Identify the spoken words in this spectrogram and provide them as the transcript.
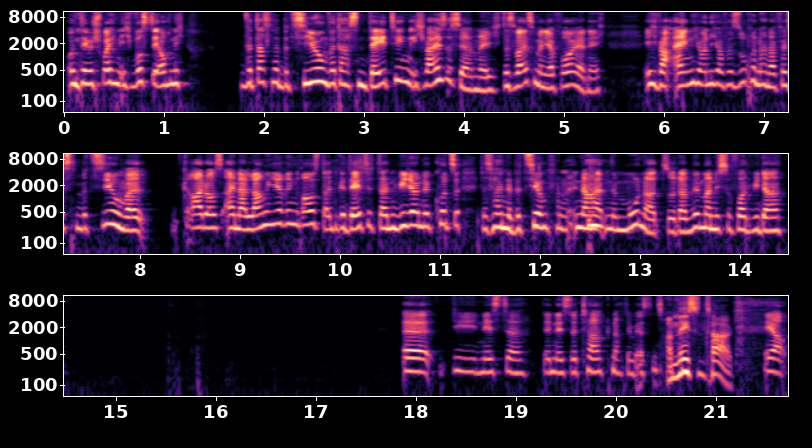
und dementsprechend, ich wusste ja auch nicht, wird das eine Beziehung, wird das ein Dating? Ich weiß es ja nicht. Das weiß man ja vorher nicht. Ich war eigentlich auch nicht auf der Suche nach einer festen Beziehung, weil gerade aus einer langjährigen raus, dann gedatet, dann wieder eine kurze. Das war eine Beziehung von innerhalb einem Monat. So, da will man nicht sofort wieder äh, die nächste, der nächste Tag nach dem ersten Treffen. Am nächsten Tag. Ja,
